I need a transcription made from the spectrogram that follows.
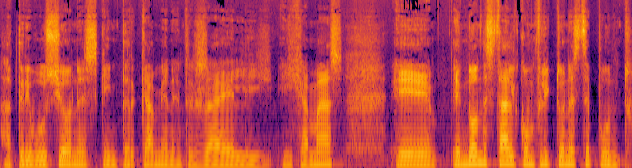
atribuciones que intercambian entre Israel y, y Hamas. Eh, ¿En dónde está el conflicto en este punto?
